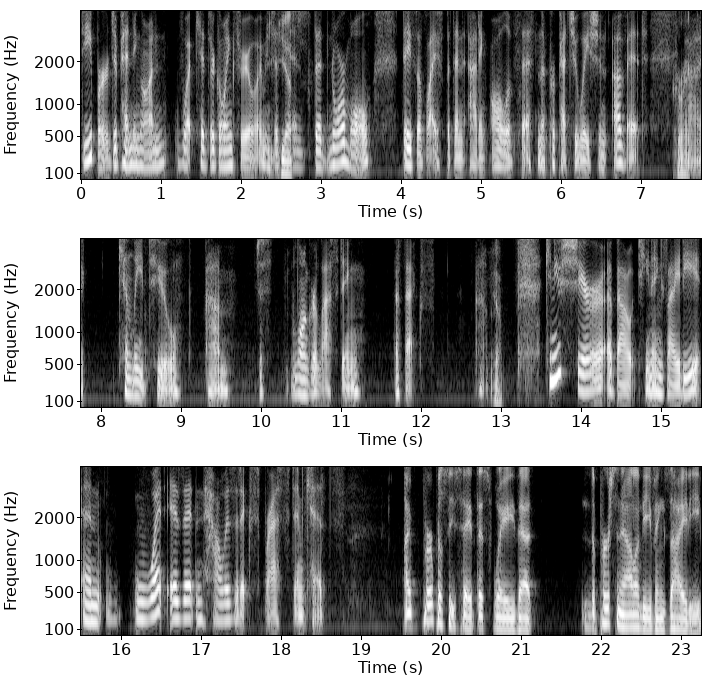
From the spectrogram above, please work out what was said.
deeper depending on what kids are going through. I mean, just yes. in the normal days of life, but then adding all of this and the perpetuation of it uh, can lead to um, just longer lasting effects. Um, yeah. Can you share about teen anxiety and what is it and how is it expressed in kids? I purposely say it this way that the personality of anxiety,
